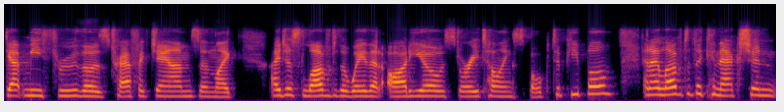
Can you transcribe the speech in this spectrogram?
get me through those traffic jams. And like, I just loved the way that audio storytelling spoke to people, and I loved the connection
